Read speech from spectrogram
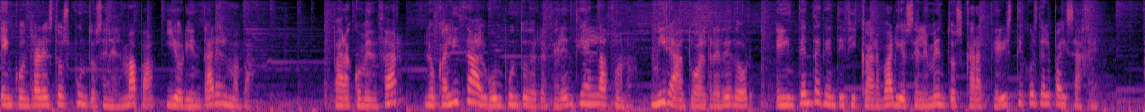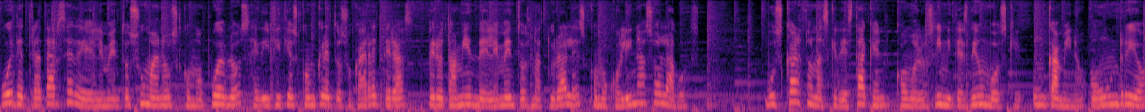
encontrar estos puntos en el mapa y orientar el mapa. Para comenzar, localiza algún punto de referencia en la zona. Mira a tu alrededor e intenta identificar varios elementos característicos del paisaje, Puede tratarse de elementos humanos como pueblos, edificios concretos o carreteras, pero también de elementos naturales como colinas o lagos. Buscar zonas que destaquen, como los límites de un bosque, un camino o un río,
